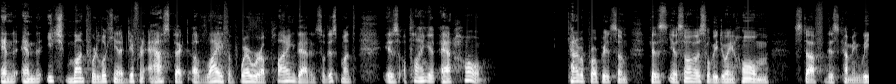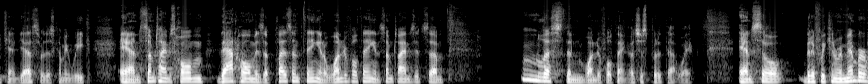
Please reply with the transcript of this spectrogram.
And, and each month we're looking at a different aspect of life, of where we're applying that. And so this month is applying it at home. Kind of appropriate, some because you know some of us will be doing home stuff this coming weekend, yes, or this coming week. And sometimes home, that home is a pleasant thing and a wonderful thing, and sometimes it's um, less than wonderful thing. Let's just put it that way. And so, but if we can remember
